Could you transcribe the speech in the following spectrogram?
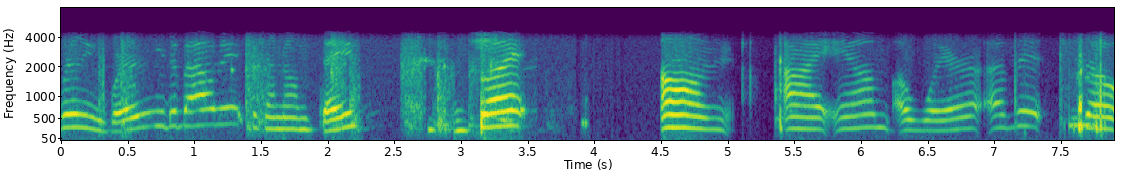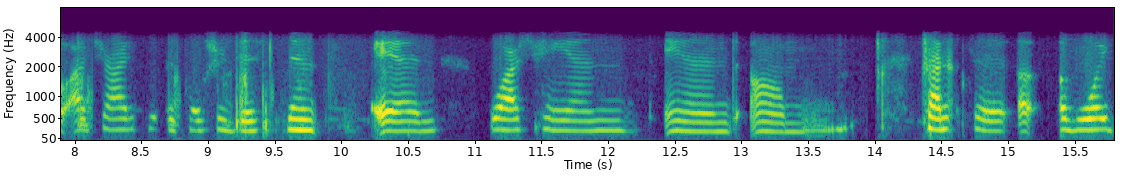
really worried about it because I know I'm safe, but um, I am aware of it. So I try to keep a social distance and wash hands and um, try not to uh, avoid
